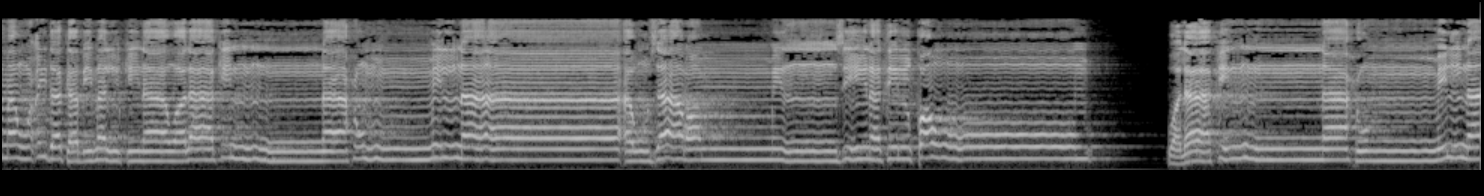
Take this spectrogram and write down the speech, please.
موعدك بملكنا ولكنا حملنا أوزارا من زينة القوم ولكنا حملنا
